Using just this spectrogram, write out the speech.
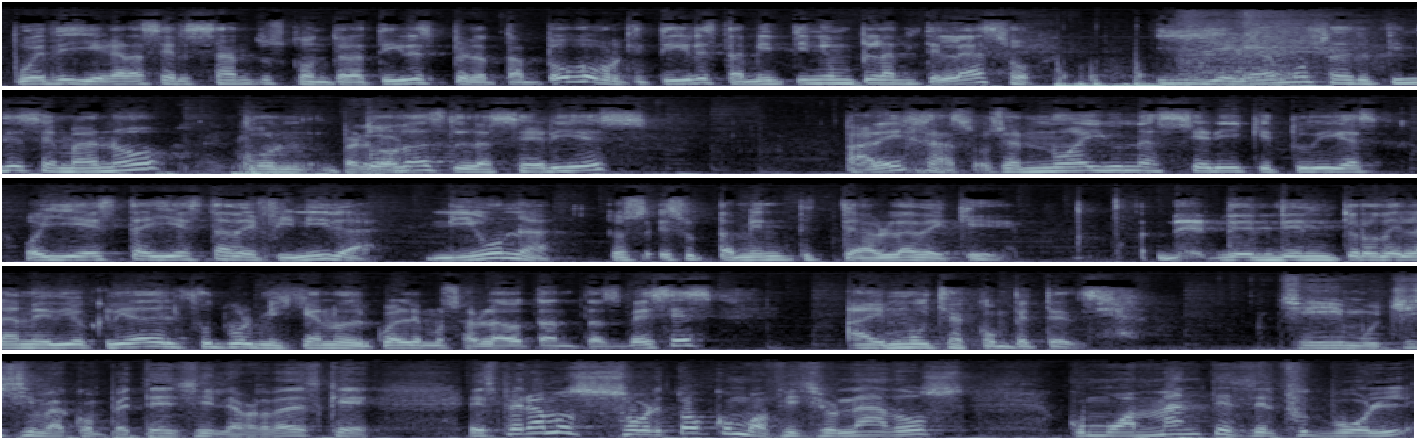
puede llegar a ser Santos contra Tigres, pero tampoco porque Tigres también tiene un plantelazo. Y llegamos al fin de semana con todas las series parejas. O sea, no hay una serie que tú digas, oye, esta y esta definida, ni una. Entonces, eso también te habla de que dentro de la mediocridad del fútbol mexicano del cual hemos hablado tantas veces, hay mucha competencia. Sí, muchísima competencia y la verdad es que esperamos, sobre todo como aficionados, como amantes del fútbol,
